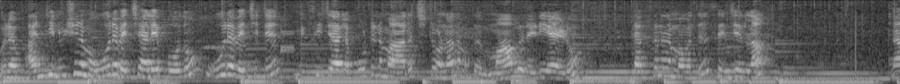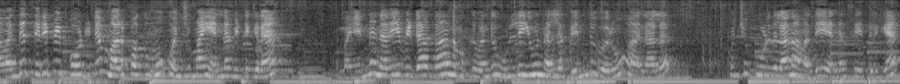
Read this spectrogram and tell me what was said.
ஒரு அஞ்சு நிமிஷம் நம்ம ஊற வச்சாலே போதும். ஊற வச்சுட்டு மிக்ஸி ஜாரில் போட்டு நம்ம அரைச்சிட்டோம்னா நமக்கு மாவு ரெடி ஆகிடும் டக்குன்னு நம்ம வந்து செஞ்சிடலாம். நான் வந்து திருப்பி போட்டுட்டு மறுபக்கமும் கொஞ்சமாக எண்ணெய் விட்டுக்கிறேன். நம்ம எண்ணெய் நிறைய விட்டால் தான் நமக்கு வந்து உள்ளேயும் நல்லா வெந்து வரும். அதனால் கொஞ்சம் கூடுதலாக நான் வந்து எண்ணெய் சேர்த்துருக்கேன்.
